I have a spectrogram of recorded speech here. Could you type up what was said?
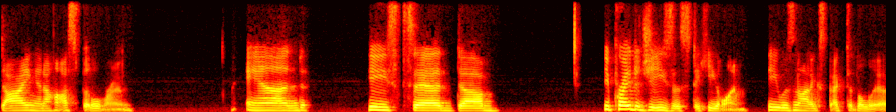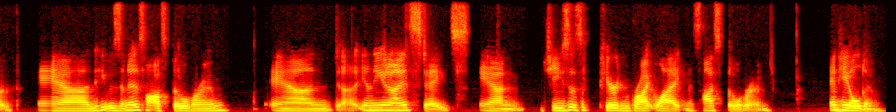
dying in a hospital room. And he said um, he prayed to Jesus to heal him. He was not expected to live, and he was in his hospital room and uh, in the United States, and Jesus appeared in bright light in his hospital room and healed him.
